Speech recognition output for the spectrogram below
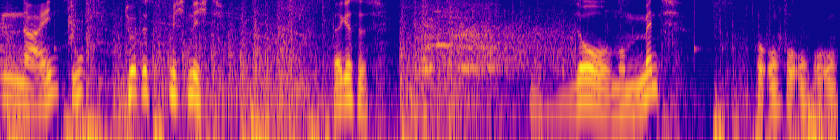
Du, nein, du tötest mich nicht. Vergiss es. So, Moment. Oh, oh, oh, oh, oh, oh.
